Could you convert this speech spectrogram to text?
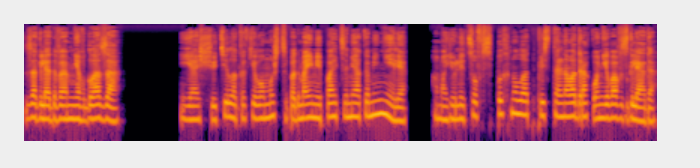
заглядывая мне в глаза. Я ощутила, как его мышцы под моими пальцами окаменели, а мое лицо вспыхнуло от пристального драконьего взгляда.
